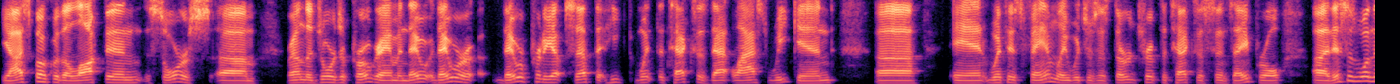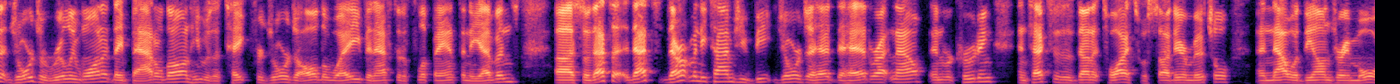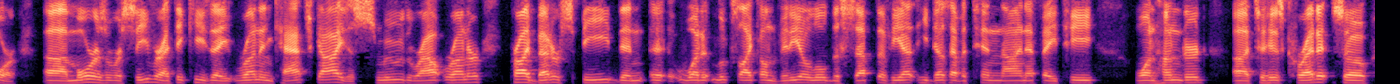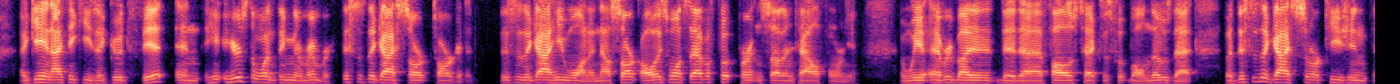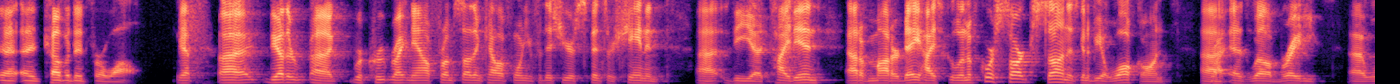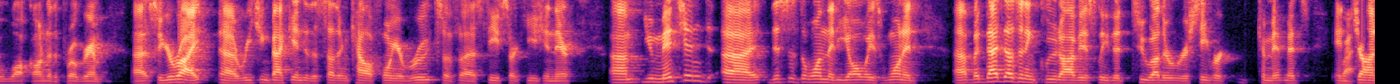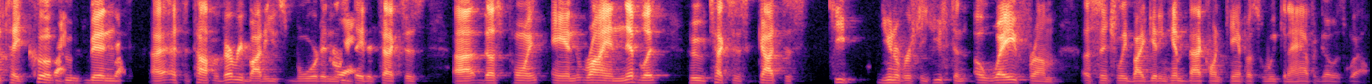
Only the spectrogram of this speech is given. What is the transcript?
Yeah, I spoke with a locked in source um, around the Georgia program, and they were they were they were pretty upset that he went to Texas that last weekend. Uh, and with his family, which was his third trip to Texas since April. Uh, this is one that Georgia really wanted. They battled on. He was a take for Georgia all the way, even after the flip Anthony Evans. Uh, so that's a, that's there aren't many times you beat Georgia head to head right now in recruiting, and Texas has done it twice with Sydir Mitchell and now with DeAndre Moore. Uh, Moore is a receiver. I think he's a run and catch guy. He's a smooth route runner. Probably better speed than uh, what it looks like on video. A little deceptive. He ha- he does have a 10-9 FAT 100 uh, to his credit. So again, I think he's a good fit. And he, here's the one thing to remember: this is the guy Sark targeted. This is the guy he wanted. Now Sark always wants to have a footprint in Southern California, and we everybody that uh, follows Texas football knows that. But this is a guy Sarkisian uh, coveted for a while. Yep. Uh, the other uh, recruit right now from Southern California for this year is Spencer Shannon, uh, the uh, tight end out of Mater Dei High School, and of course Sark's son is going to be a walk on uh, right. as well, Brady uh, will walk onto the program. Uh, so you're right, uh, reaching back into the Southern California roots of uh, Steve Sarkisian there. Um, you mentioned uh, this is the one that he always wanted, uh, but that doesn't include obviously the two other receiver commitments in right. Johntay Cook, right. who's been right. at the top of everybody's board in the Correct. state of Texas thus point, and Ryan Niblett, who Texas got to keep University of Houston away from essentially by getting him back on campus a week and a half ago as well.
